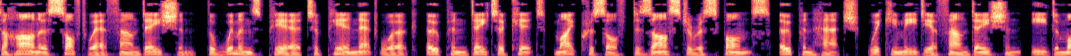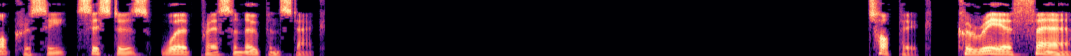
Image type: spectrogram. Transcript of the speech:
Sahana Software Foundation, the Women's Peer-to-Peer -Peer Network, Open Data Kit, Microsoft Disaster Response, OpenHatch, Wikimedia Foundation, eDemocracy, Systers, WordPress and OpenStack. Career Fair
